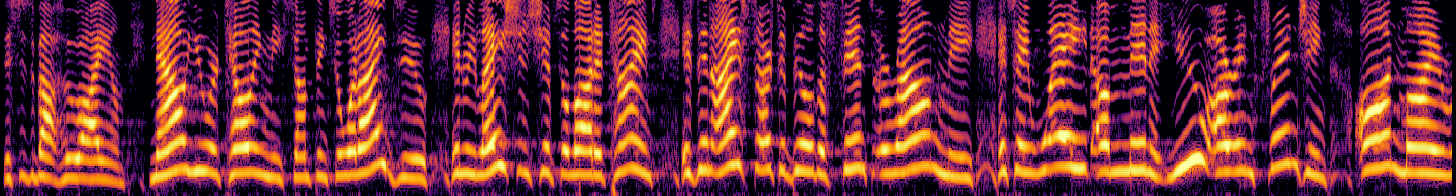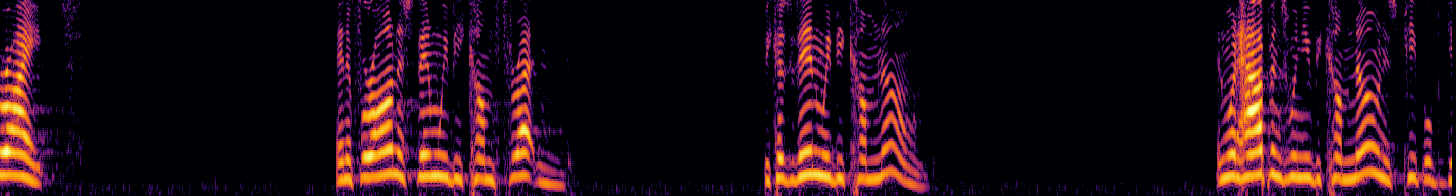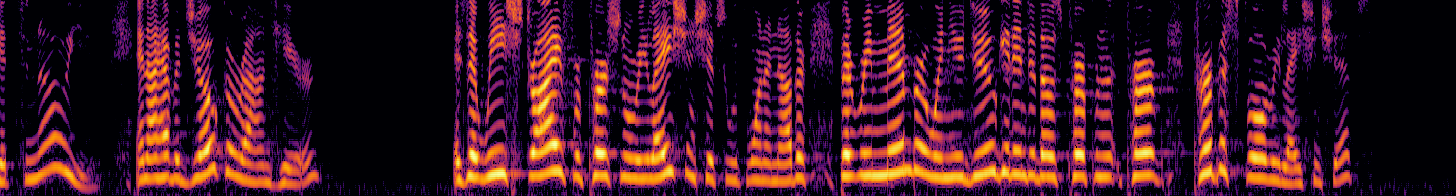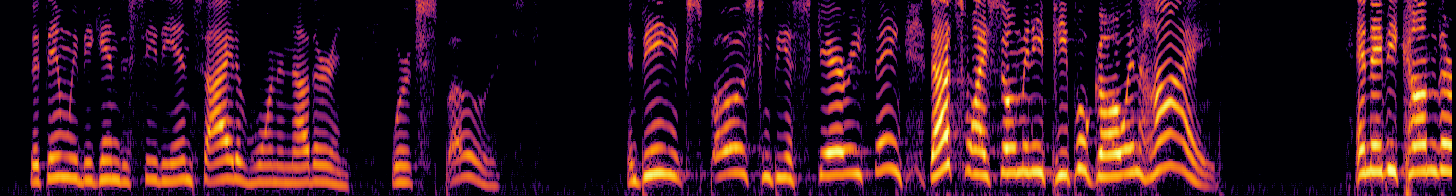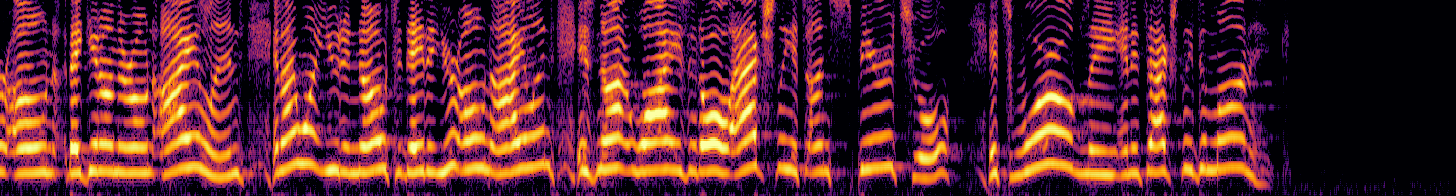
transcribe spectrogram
This is about who I am. Now you are telling me something. So, what I do in relationships a lot of times is then I start to build a fence around me and say, wait a minute, you are infringing on my rights. And if we're honest, then we become threatened because then we become known. And what happens when you become known is people get to know you. And I have a joke around here is that we strive for personal relationships with one another, but remember when you do get into those pur- pur- purposeful relationships, that then we begin to see the inside of one another and we're exposed. And being exposed can be a scary thing. That's why so many people go and hide and they become their own, they get on their own island. And I want you to know today that your own island is not wise at all. Actually, it's unspiritual, it's worldly, and it's actually demonic.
